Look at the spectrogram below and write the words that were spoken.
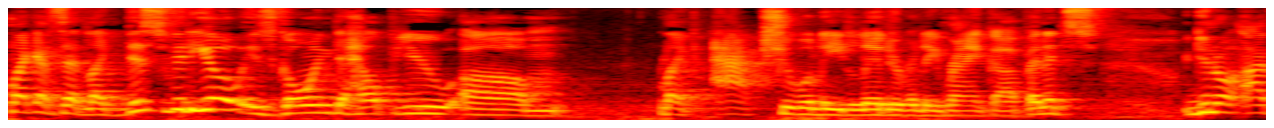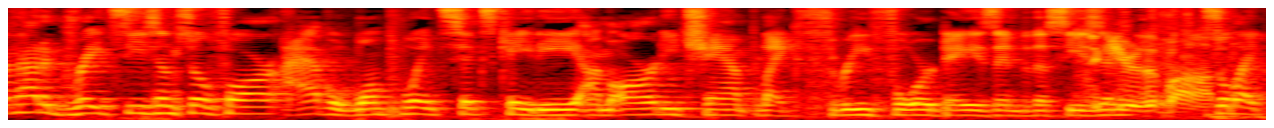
like I said like this video is going to help you um like actually literally rank up and it's you know, I've had a great season so far. I have a 1.6 KD. I'm already champ like three, four days into the season. Secure the bomb. So like,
